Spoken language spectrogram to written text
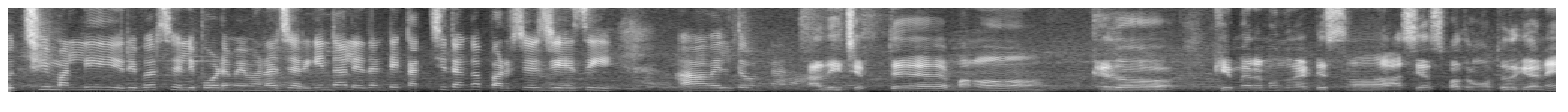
వచ్చి మళ్ళీ రివర్స్ వెళ్ళిపోవడం ఏమైనా జరిగిందా? లేదంటే ఖచ్చితంగా పర్చేస్ చేసి వెళ్తూ ఉంటారా? అది చెప్తే మనం ఏదో కెమెరా ముందు నటిస్తున్నాం హాస్యాస్పదం అవుతుంది కానీ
